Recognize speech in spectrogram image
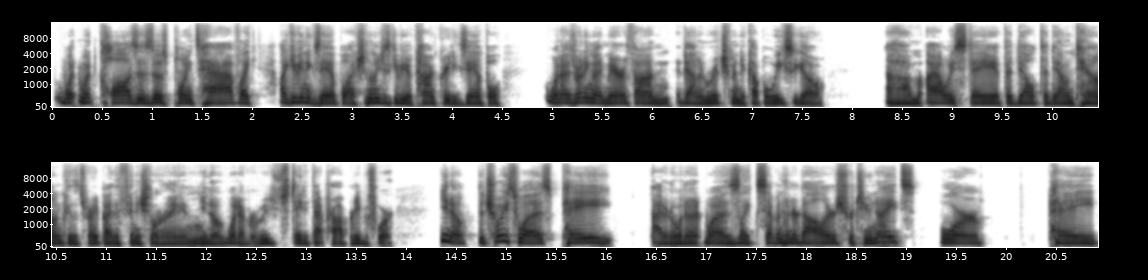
what what clauses those points have. Like I'll give you an example. Actually, let me just give you a concrete example. When I was running my marathon down in Richmond a couple weeks ago, um, I always stay at the Delta downtown because it's right by the finish line, and you know whatever we've stayed at that property before. You know the choice was pay I don't know what it was like seven hundred dollars for two nights or pay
